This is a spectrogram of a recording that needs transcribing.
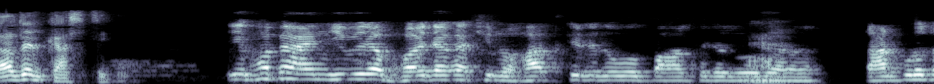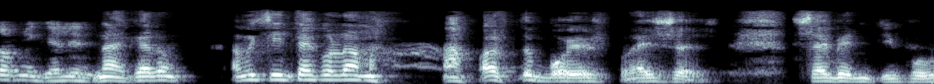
তাদের কাছ থেকে। এভাবে আইনজীবীরা ভয় দেখাচ্ছিল হাত কেটে দেবো পা কেটে দেবো তারপরে তো আপনি গেলেন। না কারণ আমি চিন্তা করলাম আমার তো বয়স প্রায় শেষ সেভেন্টি ফোর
